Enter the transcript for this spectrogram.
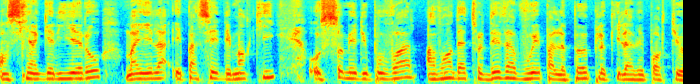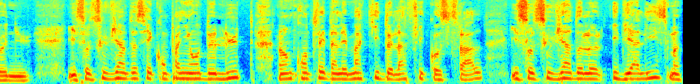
Ancien guerriero, Mayela est passé des marquis au sommet du pouvoir avant d'être désavoué par le peuple qu'il avait porté au nu. Il se souvient de ses compagnons de lutte rencontrés dans les maquis de l'Afrique australe. Il se souvient de leur idéalisme,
